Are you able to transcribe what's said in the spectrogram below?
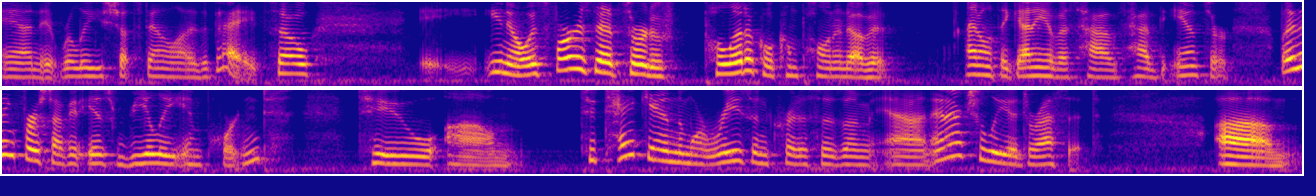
And it really shuts down a lot of debate. So, you know, as far as that sort of political component of it, I don't think any of us have, have the answer. But I think first off, it is really important to um, to take in the more reasoned criticism and, and actually address it. Um,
